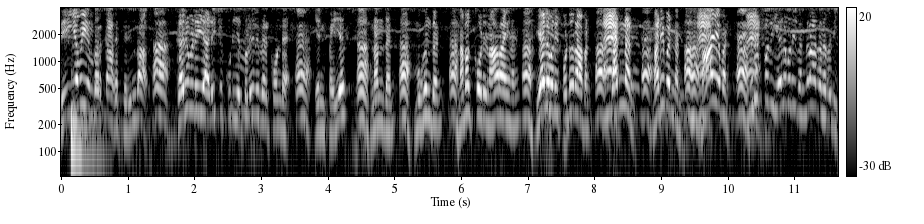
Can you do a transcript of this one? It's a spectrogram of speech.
தீயவை என்பதற்காக தெரிந்தால் கருவிலையை அடிக்கக்கூடிய தொழிலை மேற்கொண்ட என் பெயர் நந்தன் முகுந்தன் நமக்கோடி நாராயணன் ஏழுமணி பொன்னுராமன் கண்ணன் மணிவண்ணன் மாயவன் திருப்பதி ஏழுமணி வெங்கடாதளபதி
